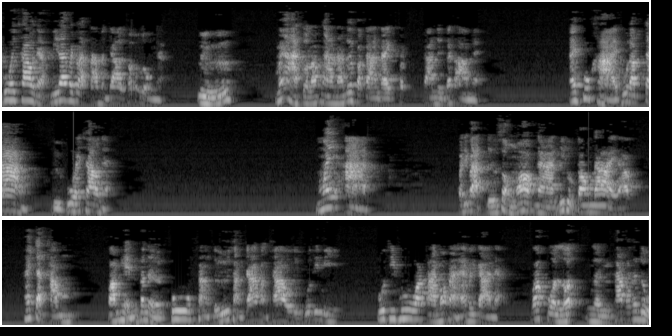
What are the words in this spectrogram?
ผู้ให้เช่าเนี่ยมิได้ปฏิบัติตามสัญญาหรือข้อตกลงเนี่ย หรือไม่อาจตรวรับงานนั้นด้วยประการใดประการหนึ่งก็ตามเนี่ย ให้ผู้ขายผู้รับจ้าง หรือผู้ให้เช่าเนี่ย ไม่อาจปฏิบัติหรือส่งมอบงานที่ถูกต้องได้นะครับ ให้จัดทำความเห็นเสนอผู้สั่งซื้อสั่งจ้างสั่งเช่า หรือผู้ที่มีผู้ที่ผู้ว่าการมอบหมายให้บริการเนี่ย ว่าควรลดเงินค่าพัสดุ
